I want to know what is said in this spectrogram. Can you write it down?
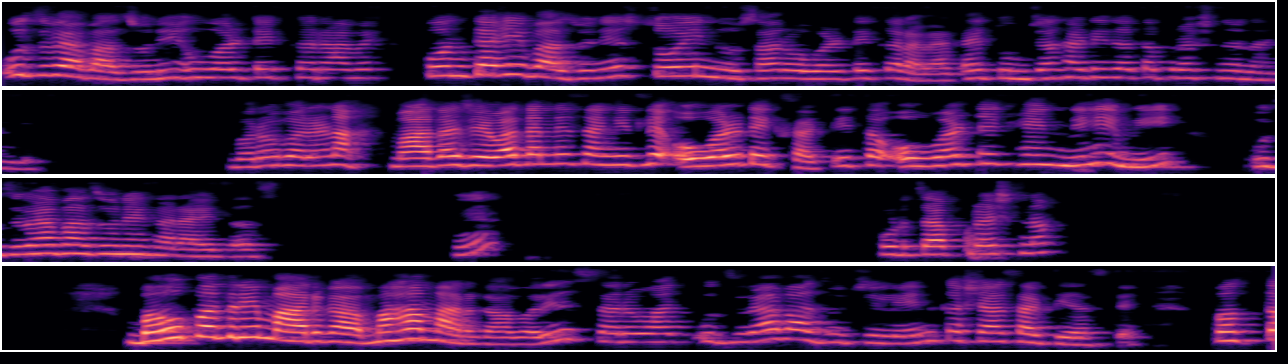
उजव्या बाजूने ओव्हरटेक करावे. कोणत्याही बाजूने सोयीनुसार ओव्हरटेक करावे. काही तुमच्यासाठी त्याचा प्रश्न नाही बरोबर आहे ना? मग आता जेव्हा त्यांनी सांगितले ओव्हरटेकसाठी तर ओव्हरटेक हे नेहमी उजव्या बाजूने करायचं असत. पुढचा प्रश्न. बहुपदरी मार्गा महामार्गावरील सर्वात उजव्या बाजूची लेन कशासाठी असते? फक्त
